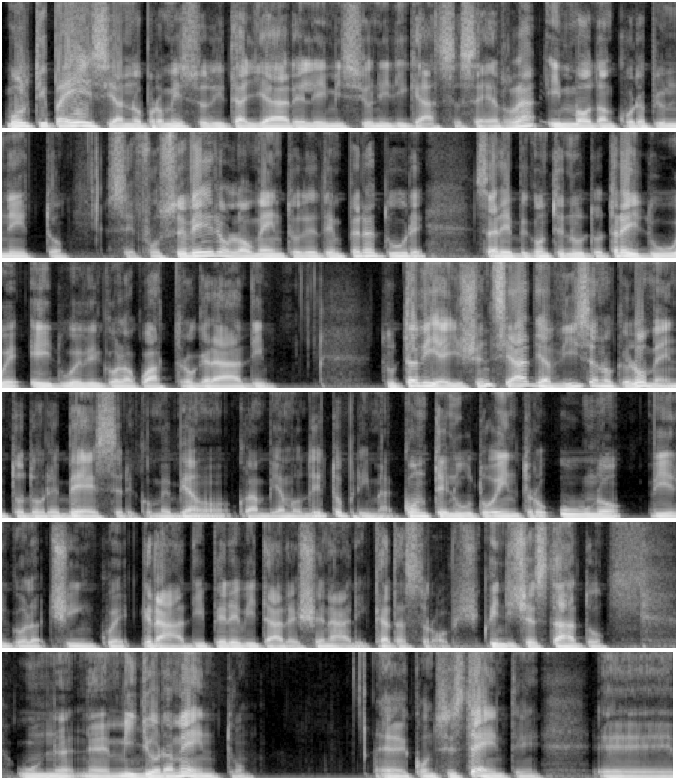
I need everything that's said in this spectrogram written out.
Molti paesi hanno promesso di tagliare le emissioni di gas serra in modo ancora più netto. Se fosse vero, l'aumento delle temperature sarebbe contenuto tra i 2 e i 2,4 gradi. Tuttavia gli scienziati avvisano che l'aumento dovrebbe essere, come abbiamo, come abbiamo, detto prima, contenuto entro 1,5 gradi per evitare scenari catastrofici. Quindi c'è stato un eh, miglioramento eh, consistente eh,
